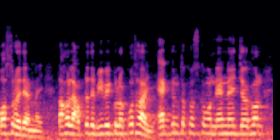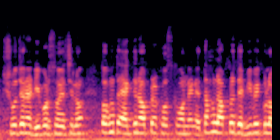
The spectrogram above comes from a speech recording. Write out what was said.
প্রশ্রয় দেন নাই। তাহলে আপনাদের বিবেকগুলো কোথায়? একদিন তো খোঁজখবর নেন নাই যখন সুজনের ডিভোর্স হয়েছিল তখন তো একদিন আপনার খোঁজখবর নেন তাহলে আপনাদের বিবেকগুলো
